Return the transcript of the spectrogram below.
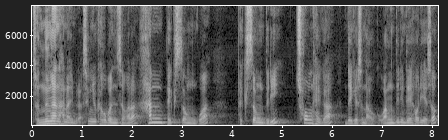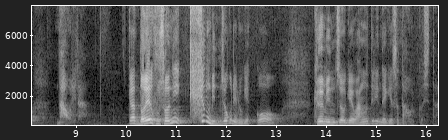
전능한 하나님이라 생육하고 번성하라 한 백성과 백성들이 총회가 내게서 나오고 왕들이 내 허리에서 나오리라. 그러니까 너의 후손이 큰 민족을 이루겠고 그 민족의 왕들이 내게서 나올 것이다.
